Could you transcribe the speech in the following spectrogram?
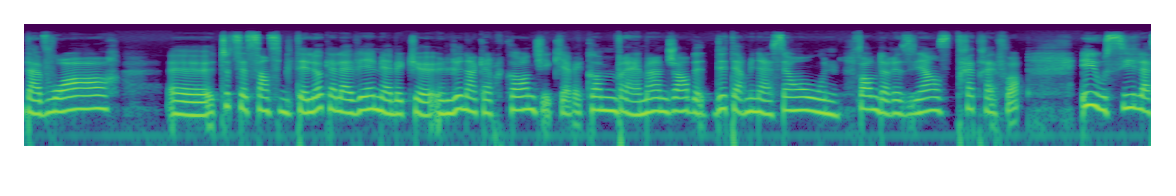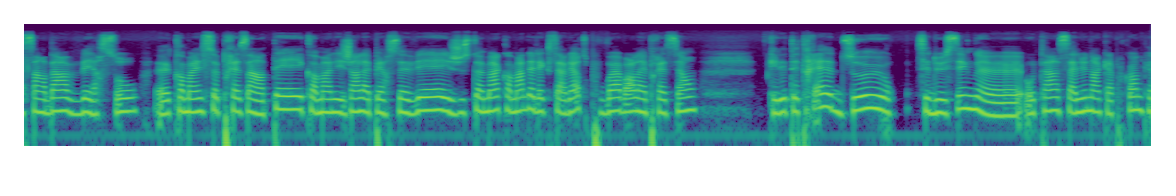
d'avoir euh, toute cette sensibilité-là qu'elle avait, mais avec euh, une lune en Capricorne qui, avait comme vraiment un genre de détermination ou une forme de résilience très, très forte. Et aussi l'ascendant verso, euh, comment elle se présentait, comment les gens l'apercevaient et justement comment de l'extérieur tu pouvais avoir l'impression qu'elle était très dure. Ces deux signes, autant sa lune en Capricorne que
